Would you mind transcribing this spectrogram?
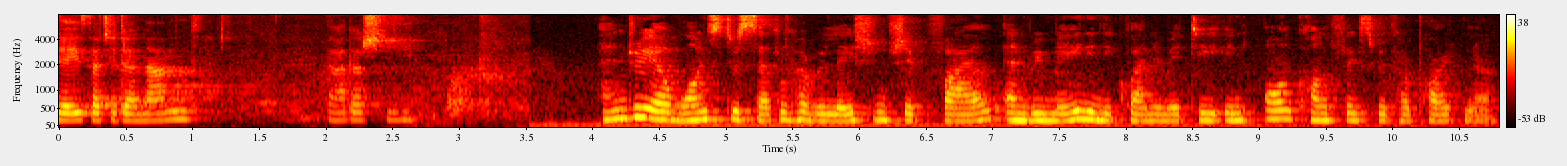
Jay Sachidanand, Dadashri. Andrea wants to settle her relationship file and remain in equanimity in all conflicts with her partner.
